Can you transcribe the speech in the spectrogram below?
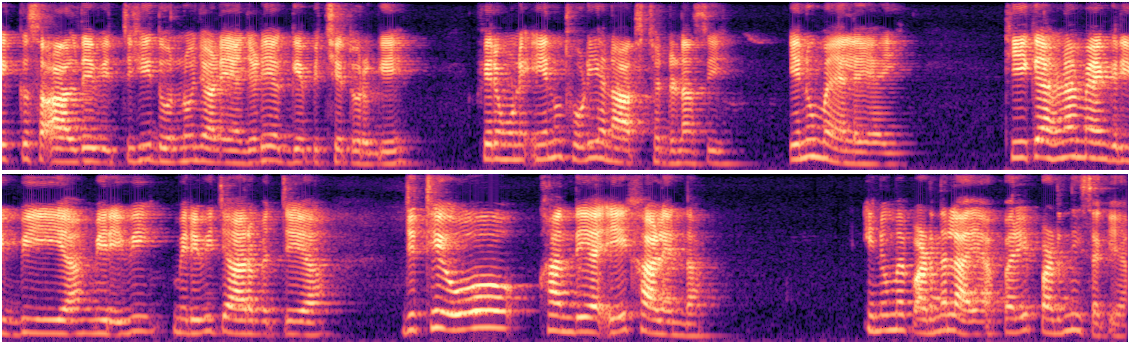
ਇੱਕ ਸਾਲ ਦੇ ਵਿੱਚ ਹੀ ਦੋਨੋਂ ਜਾਣੇ ਆ ਜਿਹੜੇ ਅੱਗੇ ਪਿੱਛੇ ਤੁਰ ਗਏ। ਫਿਰ ਹੁਣ ਇਹਨੂੰ ਥੋੜੀ ਅਨਾਥ ਛੱਡਣਾ ਸੀ। ਇਹਨੂੰ ਮੈਂ ਲੈ ਆਈ। ਠੀਕ ਹੈ ਹਨਾ, ਮੈਂ ਗਰੀਬੀ ਆ, ਮੇਰੇ ਵੀ ਮੇਰੇ ਵੀ ਚਾਰ ਬੱਚੇ ਆ। ਜਿੱਥੇ ਉਹ ਖਾਂਦੇ ਆ, ਇਹ ਖਾ ਲੈਂਦਾ। ਇਹਨੂੰ ਮੈਂ ਪੜਨ ਲਾਇਆ, ਪਰ ਇਹ ਪੜ ਨਹੀਂ ਸਕਿਆ।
